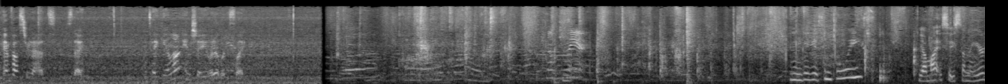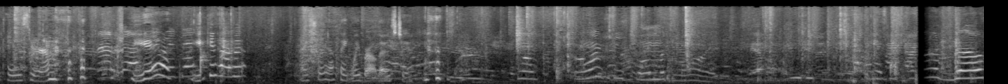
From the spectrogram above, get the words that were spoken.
and foster dads. So take you along and show you what it looks like. You gonna go get some toys? Y'all might see some of your toys here. yeah, you can have it. Actually, I think we brought those too. Mom, I want to one with mine. No.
